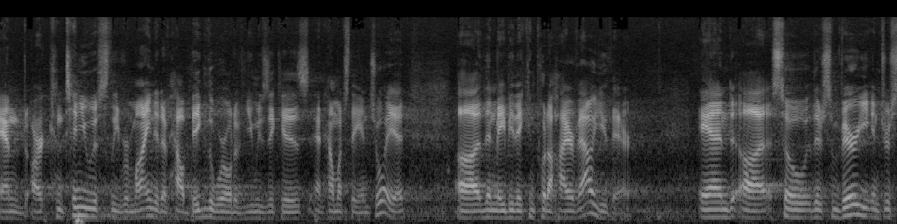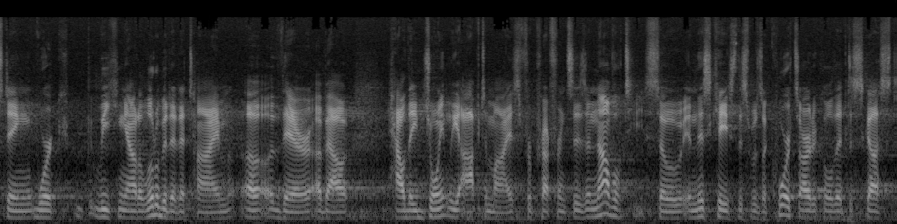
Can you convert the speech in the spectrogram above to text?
and are continuously reminded of how big the world of music is and how much they enjoy it, uh, then maybe they can put a higher value there. And uh, so there's some very interesting work leaking out a little bit at a time uh, there about how they jointly optimize for preferences and novelty. So in this case, this was a Quartz article that discussed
